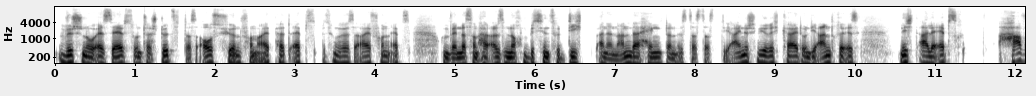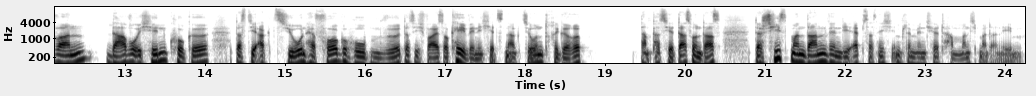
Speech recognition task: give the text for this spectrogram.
Vision OS selbst unterstützt das Ausführen von iPad-Apps bzw. iPhone-Apps. Und wenn das dann halt alles noch ein bisschen zu dicht aneinander hängt, dann ist das, das die eine Schwierigkeit. Und die andere ist, nicht alle Apps hovern da, wo ich hingucke, dass die Aktion hervorgehoben wird, dass ich weiß, okay, wenn ich jetzt eine Aktion triggere, dann passiert das und das. Da schießt man dann, wenn die Apps das nicht implementiert haben, manchmal daneben.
